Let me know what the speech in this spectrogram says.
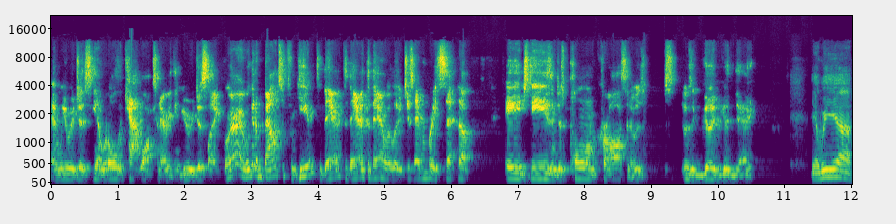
And we were just, you know, with all the catwalks and everything, we were just like, all right, we're going to bounce it from here to there to there to there. We're like, just everybody setting up AHDs and just pulling them across. And it was, it was a good, good day. Yeah. We, uh,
